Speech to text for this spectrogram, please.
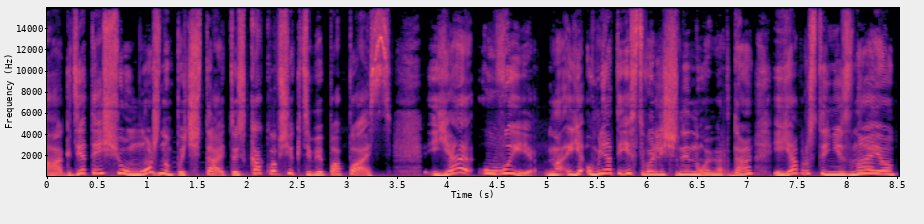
А где-то еще можно почитать. То есть как вообще к тебе попасть? Я, увы, на, я, у меня-то есть твой личный номер, да, и я просто не знаю,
